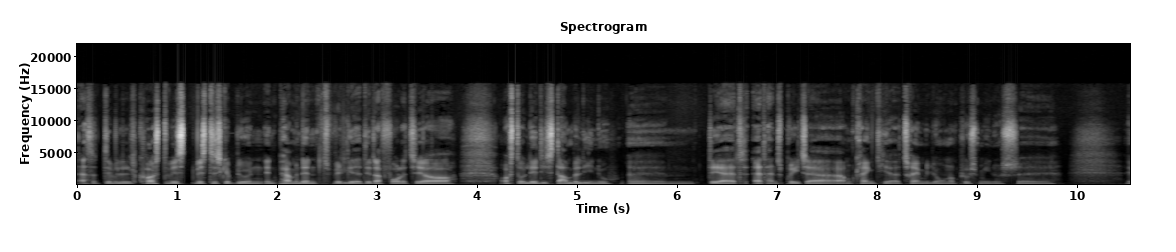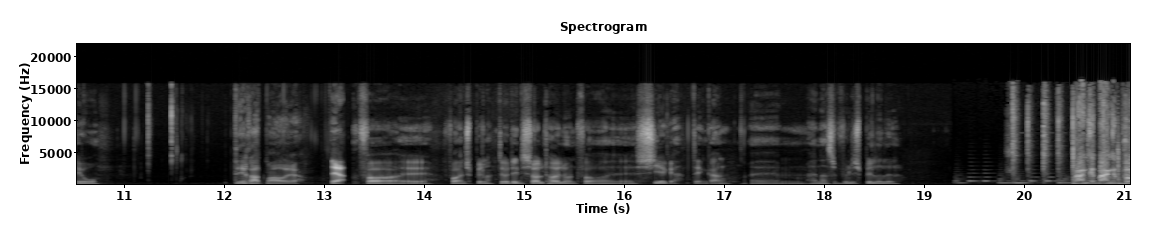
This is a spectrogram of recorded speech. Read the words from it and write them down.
altså det vil koste, hvis, hvis det skal blive en, en permanent, hvilket er det, der får det til at, at stå lidt i stampe lige nu, øhm, det er, at, at hans pris er omkring de her 3 millioner plus minus øh, euro. Det er ret meget, ja. Ja, for, øh, for en spiller. Det var det, de solgte Højlund for øh, cirka dengang. Øhm, han har selvfølgelig spillet lidt. Banke, banke på.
